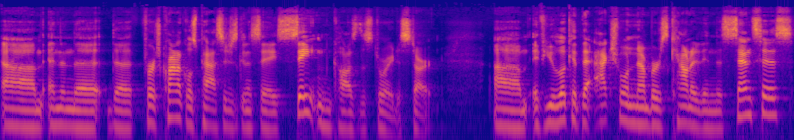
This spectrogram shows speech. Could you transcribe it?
um, and then the the First Chronicles passage is going to say Satan caused the story to start. Um, if you look at the actual numbers counted in the census,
